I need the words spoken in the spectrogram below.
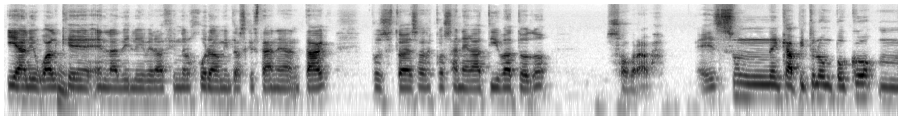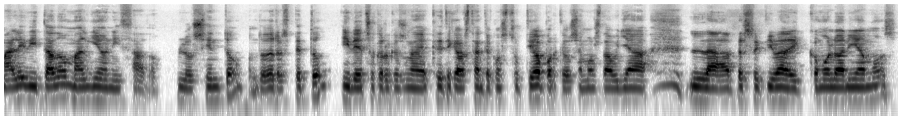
Y al igual Mm. que en la deliberación del jurado mientras que estaban en Antag, pues toda esa cosa negativa, todo sobraba. es un capítulo un poco mal editado, mal guionizado. Lo siento, con todo el respeto. Y de hecho creo que es una crítica bastante constructiva porque os hemos dado ya la perspectiva de cómo lo haríamos.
